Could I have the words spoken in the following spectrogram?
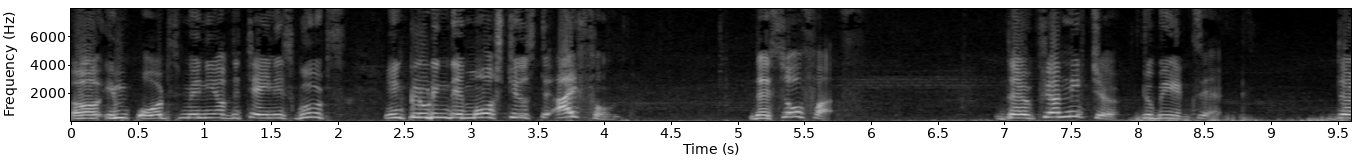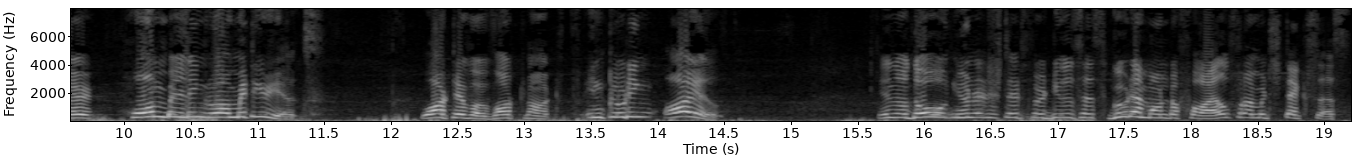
uh, imports many of the Chinese goods, including the most used iPhone, their sofas, their furniture, to be exact, their home building raw materials, whatever, whatnot, including oil. You know, though United States produces good amount of oil from its Texas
